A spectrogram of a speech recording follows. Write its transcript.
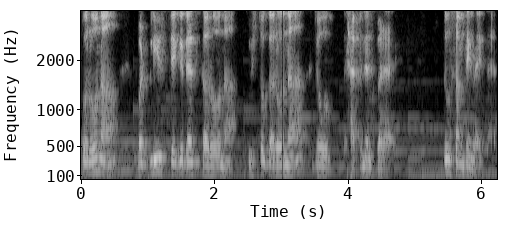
corona but please take it as corona. Kuch to corona jo happiness badhaye. Do something like that.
